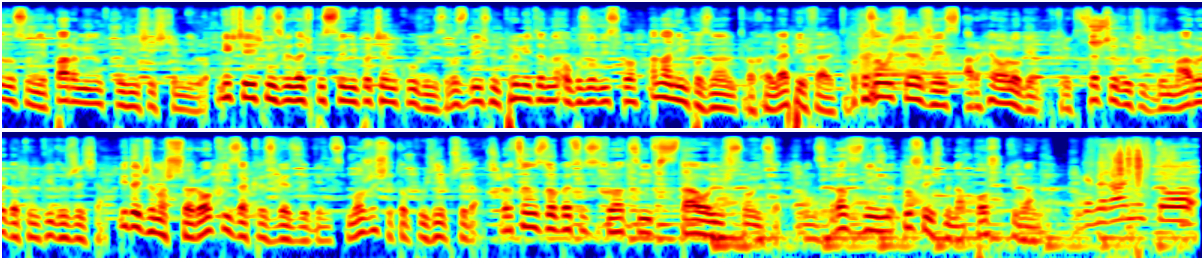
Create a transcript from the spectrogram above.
że dosłownie parę minut później się ściemniło. Nie chcieliśmy zwiedzać pustyni po ciemku, więc rozbiliśmy prymitywne obozowisko, a na nim poznałem trochę lepiej Feld. Okazało się, że jest archeologiem, który chce przywrócić wymarłe gatunki do życia. Widać, że ma szeroki zakres wiedzy, więc może się to później przydać. Wracając do obecnej sytuacji, wstało już słońce, więc wraz z nim ruszyliśmy na poszukiwania. Generalnie to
